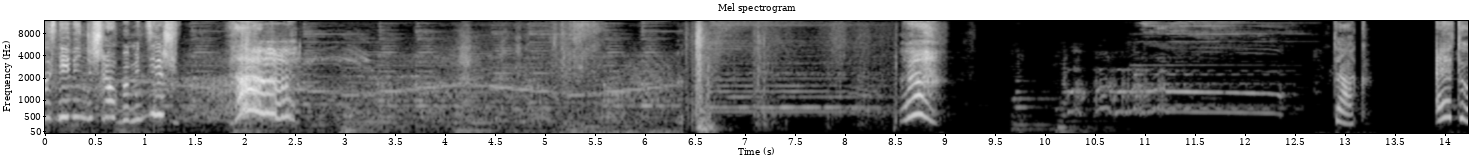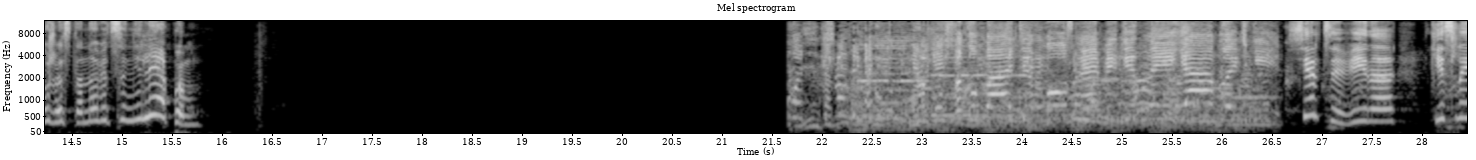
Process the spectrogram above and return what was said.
місний колесний він дійшов, бо мені ж... Так, это уже становится нелепым. Покупайте вкусные аппетитные яблочки! Сердцевина, кислые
